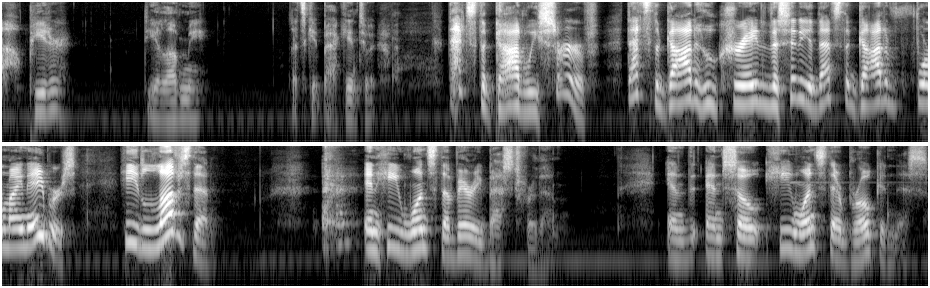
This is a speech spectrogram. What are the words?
Oh, Peter, do you love me? Let's get back into it. That's the God we serve. That's the God who created the city, and that's the God for my neighbors. He loves them, and He wants the very best for them. And, and so He wants their brokenness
